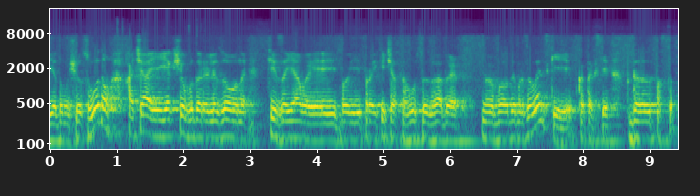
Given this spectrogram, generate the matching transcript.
я думаю, що згодом. Хоча, якщо буде реалізовані ті заяви, про- які часто густо згадує е, Володимир Зеленський в контексті додат-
